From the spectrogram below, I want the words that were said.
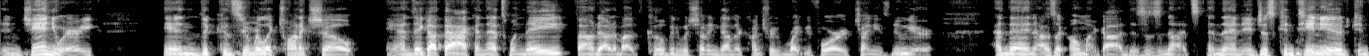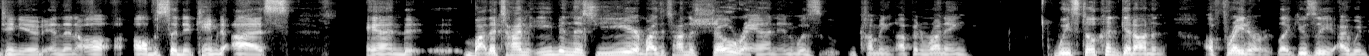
in January in the Consumer Electronics Show, and they got back and that's when they found out about covid was shutting down their country right before chinese new year. And then i was like oh my god this is nuts. And then it just continued continued and then all, all of a sudden it came to us. And by the time even this year by the time the show ran and was coming up and running we still couldn't get on a freighter. Like usually i would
